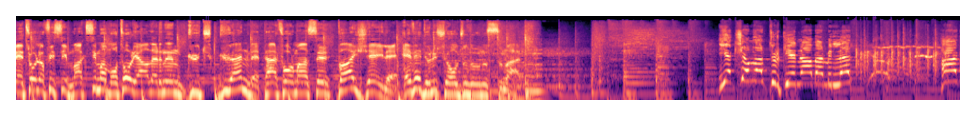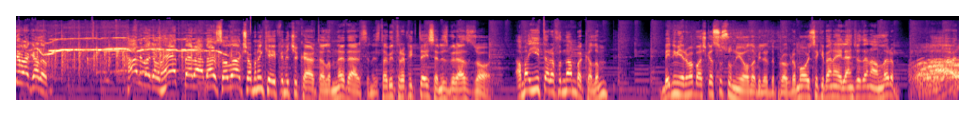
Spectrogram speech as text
Petrol Ofisi Maxima motor yağlarının güç, güven ve performansı Bay J ile eve dönüş yolculuğunu sunar. İyi akşamlar Türkiye. Ne haber millet? Hadi bakalım. Hadi bakalım hep beraber salı akşamının keyfini çıkartalım. Ne dersiniz? Tabii trafikteyseniz biraz zor. Ama iyi tarafından bakalım. Benim yerime başkası sunuyor olabilirdi programı. Oysa ki ben eğlenceden anlarım. Evet.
